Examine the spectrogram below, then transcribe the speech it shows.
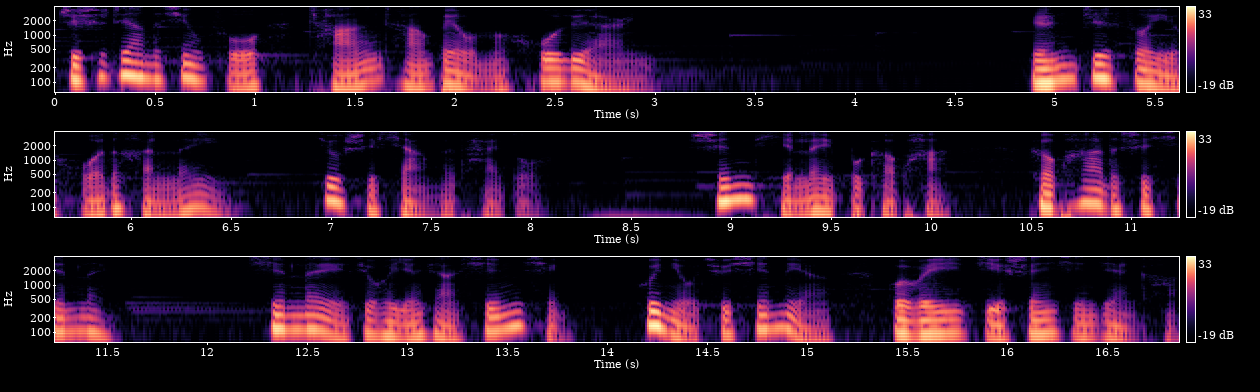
只是这样的幸福常常被我们忽略而已。人之所以活得很累，就是想的太多。身体累不可怕，可怕的是心累。心累就会影响心情，会扭曲心灵，会危及身心健康。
